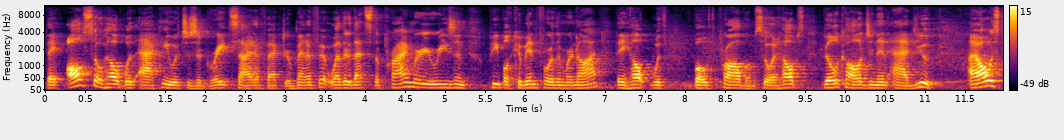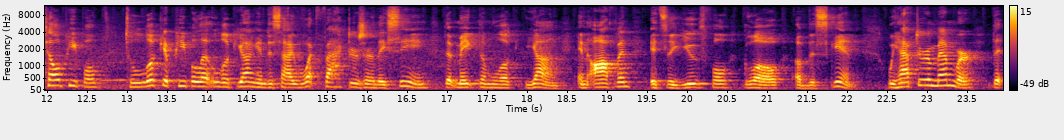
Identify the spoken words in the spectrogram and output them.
they also help with acne, which is a great side effect or benefit, whether that's the primary reason people come in for them or not, they help with both problems. So it helps build collagen and add youth. I always tell people to look at people that look young and decide what factors are they seeing that make them look young. And often it's a youthful glow of the skin. We have to remember that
